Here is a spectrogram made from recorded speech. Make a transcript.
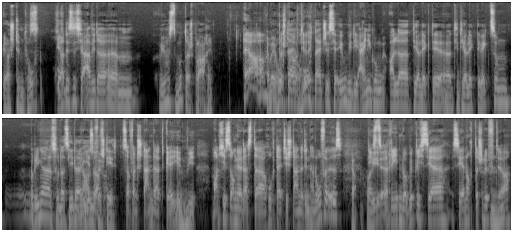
Ja, stimmt, hoch. Ja, das ist ja auch wieder, ähm, wie heißt es, Muttersprache. Ja, Ja, weil Hochdeutsch. Hochdeutsch ist ja irgendwie die Einigung aller Dialekte, äh, die Dialekte wegzubringen, sodass jeder Ja, jeden so versteht. Auf, so auf einen Standard, gell, irgendwie. Manche sagen ja, dass der hochdeutsche Standard in Hannover ist. Ja, die reden da wirklich sehr, sehr nach der Schrift, ja.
